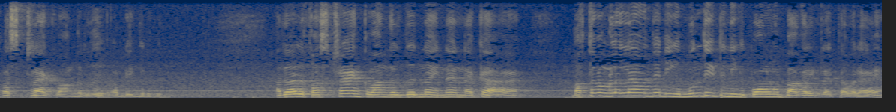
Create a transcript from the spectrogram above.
ஃபஸ்ட் ரேங்க் வாங்குறது அப்படிங்கிறது. அதாவது ஃபஸ்ட் ரேங்க் வாங்குறதுன்னா என்னன்னாக்கா மற்றவங்களெல்லாம் வந்து நீங்கள் முந்திட்டு நீங்கள் போகணும் பார்க்குறீங்களே தவிர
